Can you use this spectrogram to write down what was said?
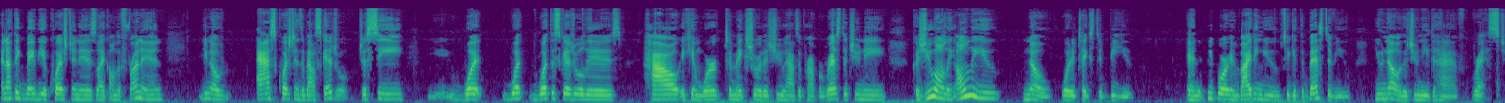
And I think maybe a question is like on the front end, you know, ask questions about schedule. Just see eh, what what what the schedule is, how it can work to make sure that you have the proper rest that you need cuz you only only you know what it takes to be you. And if people are inviting you to get the best of you, you know that you need to have rest.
